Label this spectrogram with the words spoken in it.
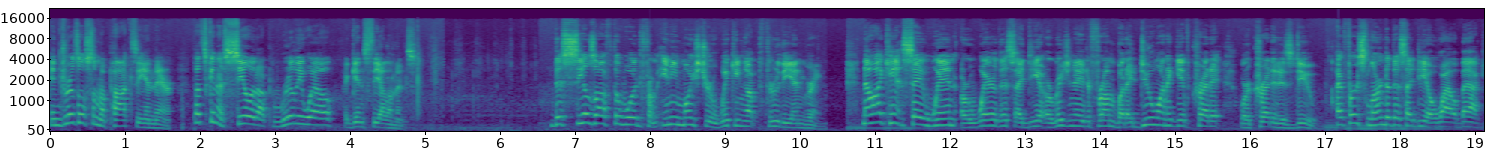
and drizzle some epoxy in there. That's going to seal it up really well against the elements. This seals off the wood from any moisture wicking up through the end grain. Now I can't say when or where this idea originated from, but I do want to give credit where credit is due. I first learned of this idea a while back,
